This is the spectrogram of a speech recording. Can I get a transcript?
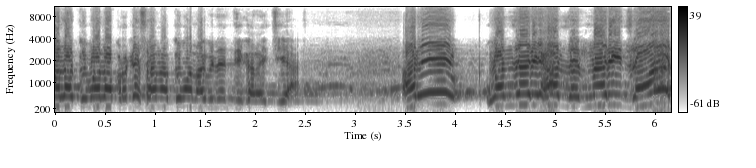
मला तुम्हाला प्रकाशांना तुम्हाला विनंती करायची आहे. अरे वंजारी हा लढणारी जात.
